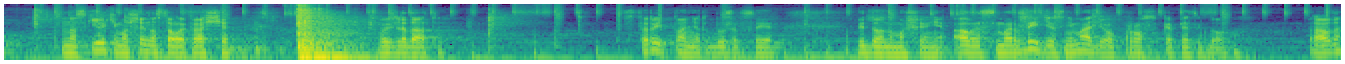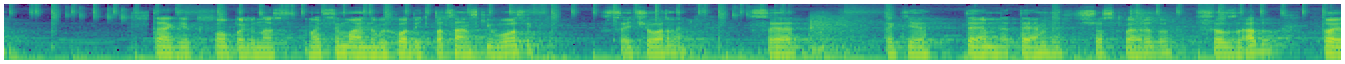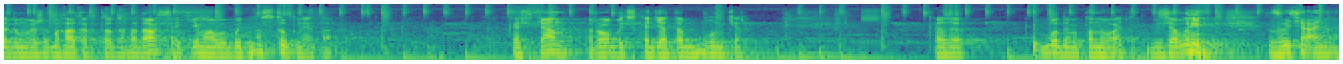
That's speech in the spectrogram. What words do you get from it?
наскільки машина стала краще виглядати. Старий тонер дуже псує відео на машині, але смердить і знімати його просто капець як довго. Правда? Так як Opel у нас максимально виходить пацанський возик, все чорне, все таке темне, темне, що спереду, що ззаду, то я думаю, вже багато хто догадався, який мав бути наступний етап. Костян робить з кадета бункер. Каже, будемо тонувати. Взяли, звичайно,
